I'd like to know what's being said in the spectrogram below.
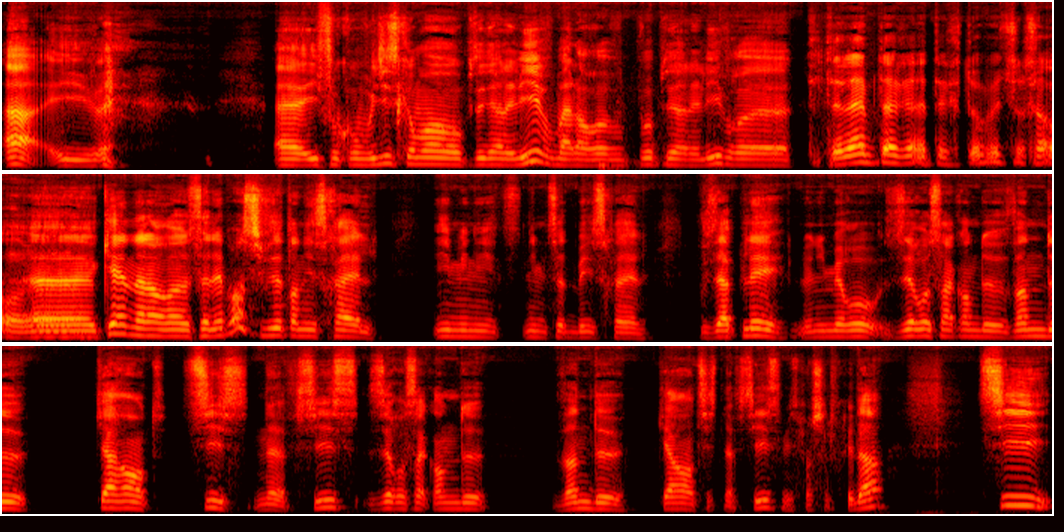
Ah, il... euh, il faut qu'on vous dise comment obtenir les livres. Bah, alors, euh, vous pouvez obtenir les livres. Euh... Euh, euh, Ken, alors euh, ça dépend si vous êtes en Israël. Israël. Vous appelez le numéro 052 22 40 6 9 6 052 22 40 6 9 6, Miss Marshall Frida. Si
